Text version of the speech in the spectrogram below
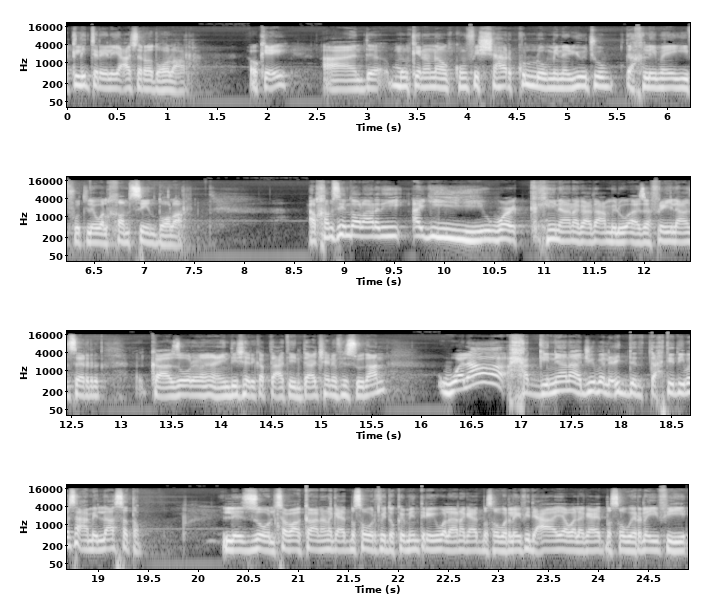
Like literally 10 دولار. okay and ممكن أنا أكون في الشهر كله من اليوتيوب دخلي ما يفوت لي ال 50 دولار. ال 50 دولار دي أي work هنا أنا قاعد أعمله as freelancer كزول أنا عندي شركة بتاعت إنتاج هنا في السودان. ولا حق إني أنا أجيب العدة حقتي دي بس أعمل لها set up للزول سواء كان أنا قاعد بصور في documentary ولا أنا قاعد بصور لي في دعاية ولا قاعد بصور لي في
